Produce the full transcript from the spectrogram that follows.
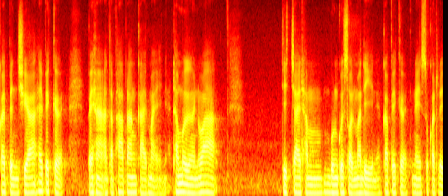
ก็เป็นเชื้อให้ไปเกิด ไปหาอัตภาพร่างกายใหม่เนี่ยถ้าเมินว่าจิตใจทำบุญกุศลมาดีเนี่ยก็ไปเกิดในสุคติ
